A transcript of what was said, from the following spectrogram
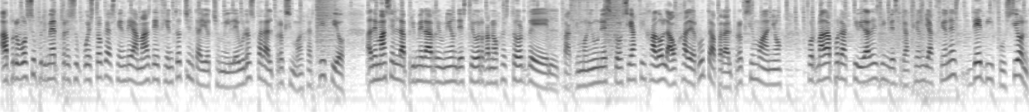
aprobó su primer presupuesto que asciende a más de 188.000 euros para el próximo ejercicio. Además, en la primera reunión de este órgano gestor del Patrimonio UNESCO se ha fijado la hoja de ruta para el próximo año formada por actividades de investigación y acciones de difusión.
